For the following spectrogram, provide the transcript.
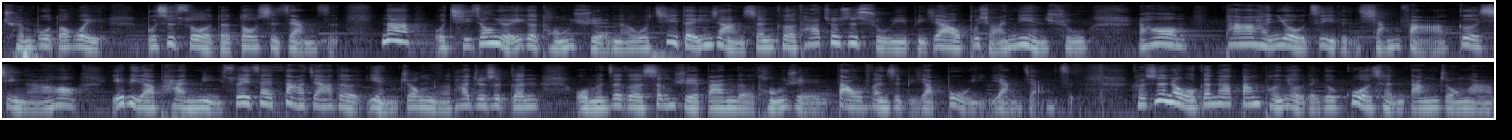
全部都会，不是所有的都是这样子。那我其中有一个同学呢，我记得印象很深刻，他就是属于比较不喜欢念书，然后他很有自己的想法啊、个性啊，然后也比较叛逆，所以在大家的眼中呢，他就是跟我们这个升学班的同学大部分是比较不一样这样子。可是呢，我跟他当朋友的一个过程当中啊。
